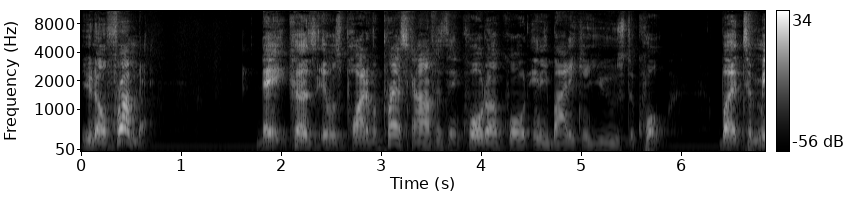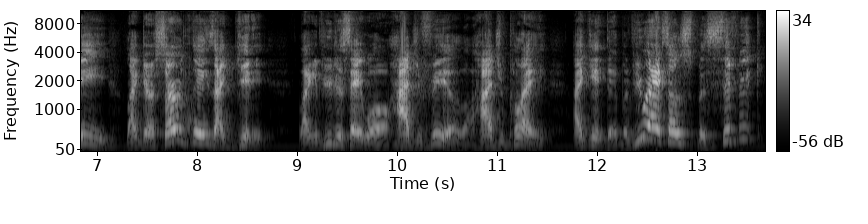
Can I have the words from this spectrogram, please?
you know, from that. They because it was part of a press conference and quote unquote anybody can use the quote. But to me, like there are certain things I get it. Like if you just say, "Well, how'd you feel?" or "How'd you play?" I get that. But if you ask something specific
